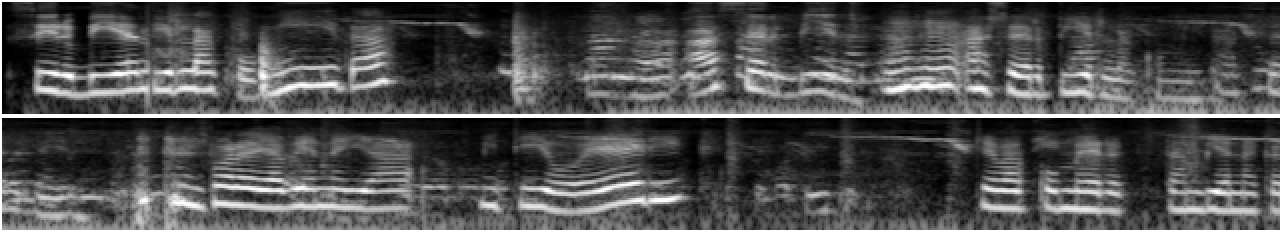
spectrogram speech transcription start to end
sirviendo la comida. A servir, a servir la comida. a servir. Por allá viene ya mi tío Eric, que va a comer también acá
